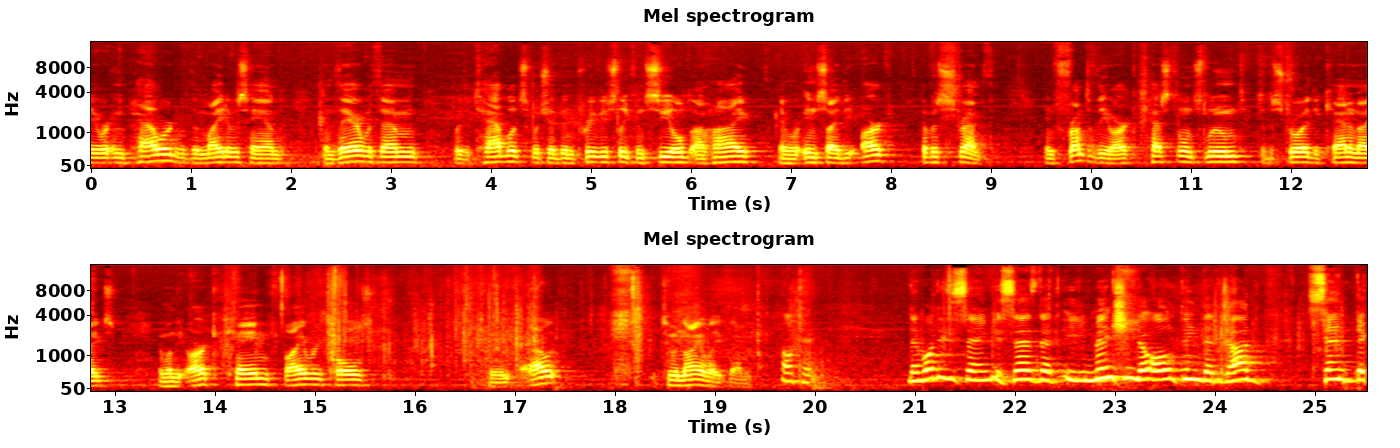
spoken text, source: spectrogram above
They were empowered with the might of his hand, and there with them were the tablets which had been previously concealed on high and were inside the ark of his strength. In front of the ark, pestilence loomed to destroy the Canaanites, and when the ark came, fiery coals came out to annihilate them. Okay. Then what is he saying? He says that he mentioned the old thing that God sent the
